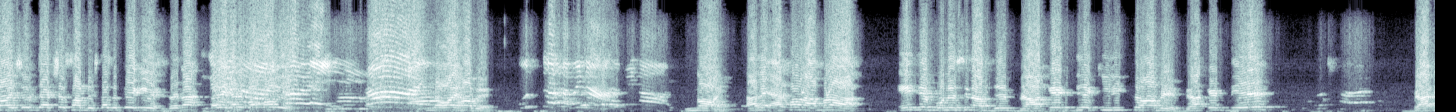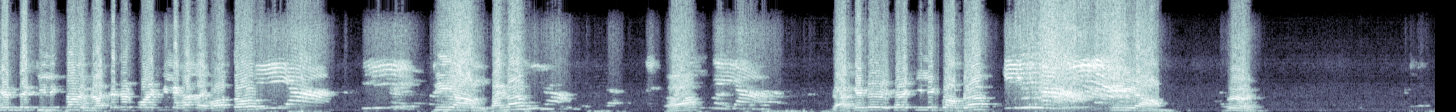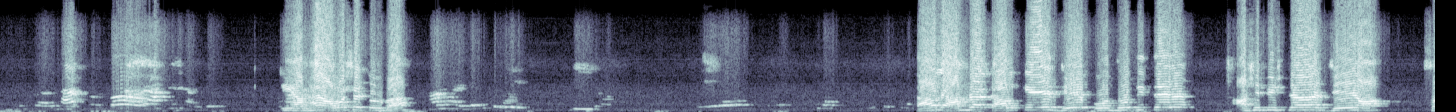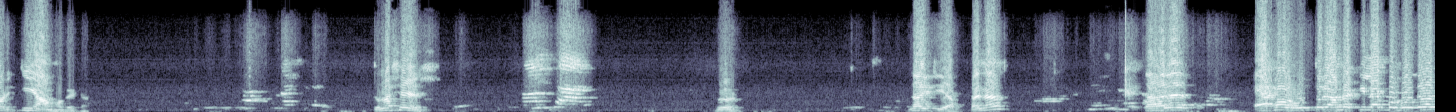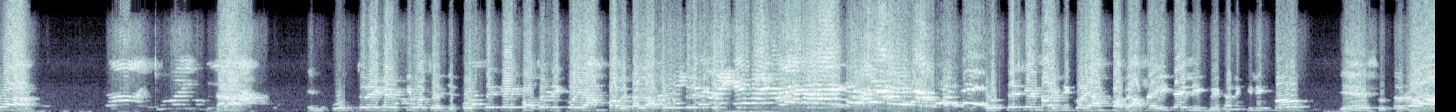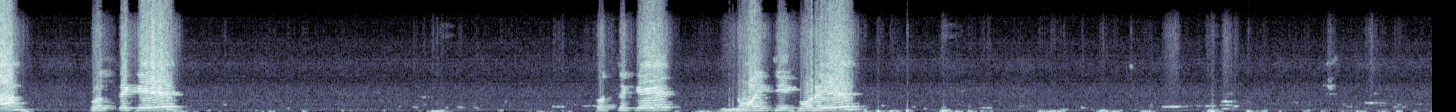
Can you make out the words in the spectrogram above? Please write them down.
নয় চোদ্দ, একশো ছাব্বিশ। তাহলে পেয়ে গিয়েছে, তাই না? তাহলে এখানে কত হবে? নয় হবে। নয়। তাহলে এখন আমরা এই যে বলেছিলাম যে ব্র্যাকেট দিয়ে কি লিখতে হবে? ব্র্যাকেট দিয়ে ব্র্যাকেট দিয়ে কি লিখতে হবে? ব্র্যাকেটের পরে কি লেখা যায় বলতো? টিয়াম তাই না? ব্র্যাকেটের এখানে কি লিখব আমরা? টিয়াম গুড টিয়াম হ্যাঁ অবশ্যই তুলবা। তাহলে আমরা কালকে যে পদ্ধতিতে আশি পৃষ্ঠার যে সরি কি আম হবে এটা? তোলা শেষ? গুড নয়টি আম তাই না? তাহলে এখন উত্তরে আমরা কি লাগবো বলতে হ্যাঁ উত্তরে এখানে কি বলছে? যে প্রত্যেকে কতটি করে আম পাবে? তাহলে আমরা উত্তরে প্রত্যেকে নয়টি করে আম পাবে। আমরা এইটাই লিখব এখানে। কি লিখব? যে সুতরাং প্রত্যেকে প্রত্যেকে নয়টি করে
